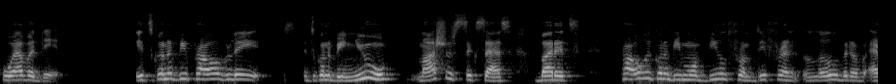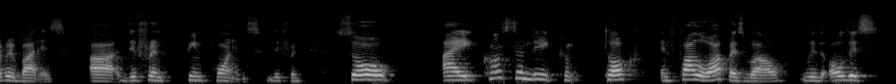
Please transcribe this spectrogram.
whoever did. It's going to be probably it's going to be new Masha's success but it's probably going to be more built from different a little bit of everybody's uh different pinpoints different. So i constantly com- talk and follow up as well with all these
